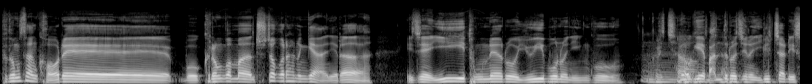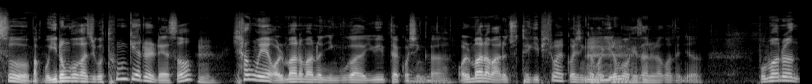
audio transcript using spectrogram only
부동산 거래 뭐 그런 것만 추적을 하는 게 아니라 이제 이 동네로 유입 오는 인구 그렇죠. 여기에 그렇죠. 만들어지는 일자리 수 막 뭐 이런 거 가지고 통계를 내서 음. 향후에 얼마나 많은 인구가 유입될 것인가, 얼마나 많은 주택이 필요할 것인가, 막 이런 거 음. 계산을 하거든요. 보면은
